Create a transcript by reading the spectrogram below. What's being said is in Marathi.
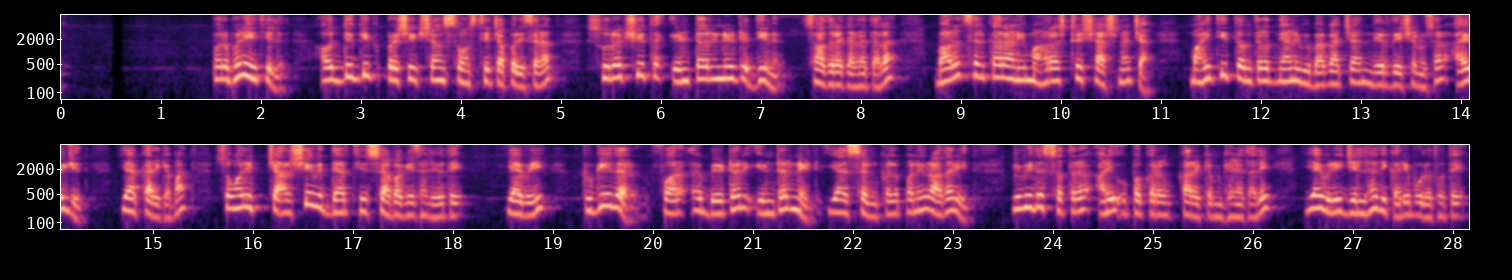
परभणी येथील औद्योगिक प्रशिक्षण संस्थेच्या परिसरात सुरक्षित इंटरनेट दिन साजरा करण्यात आला. भारत सरकार आणि महाराष्ट्र शासनाच्या माहिती तंत्रज्ञान विभागाच्या निर्देशानुसार आयोजित या कार्यक्रमात सुमारे चारशे विद्यार्थी सहभागी झाले होते. यावेळी together for a better internet या संकल्पनेवर आधारित विविध सत्र आणि उपक्रम कार्यक्रम घेण्यात आले. यावेळी जिल्हाधिकारी बोलत होते.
